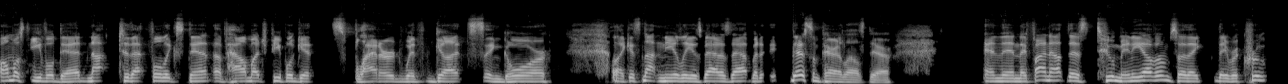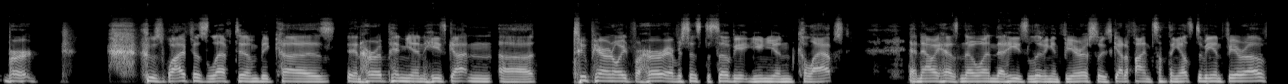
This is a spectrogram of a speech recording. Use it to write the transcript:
almost Evil Dead, not to that full extent of how much people get splattered with guts and gore. Like it's not nearly as bad as that, but it, there's some parallels there. And then they find out there's too many of them, so they they recruit Burt whose wife has left him because, in her opinion, he's gotten uh, too paranoid for her ever since the Soviet Union collapsed. And now he has no one that he's living in fear of. So he's got to find something else to be in fear of.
